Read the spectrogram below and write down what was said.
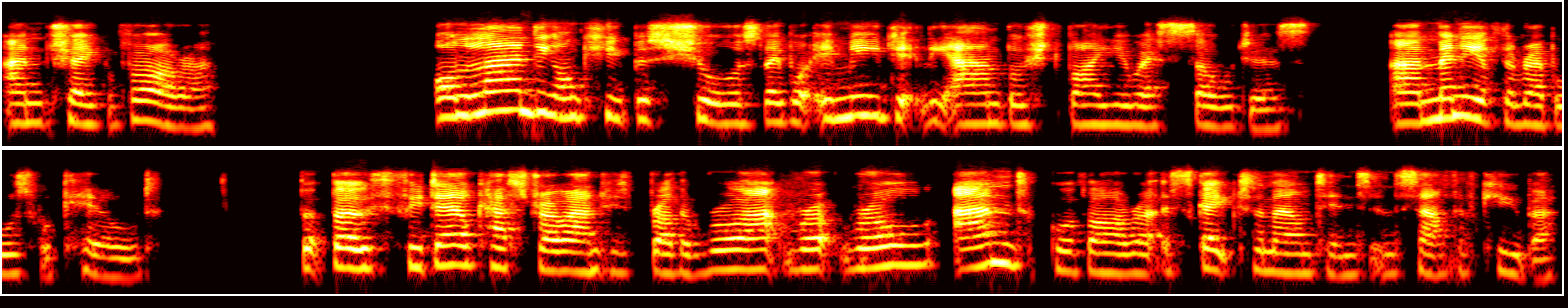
and Che Guevara. On landing on Cuba's shores, they were immediately ambushed by US soldiers, and many of the rebels were killed. But both Fidel Castro and his brother Raul and Guevara escaped to the mountains in the south of Cuba.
